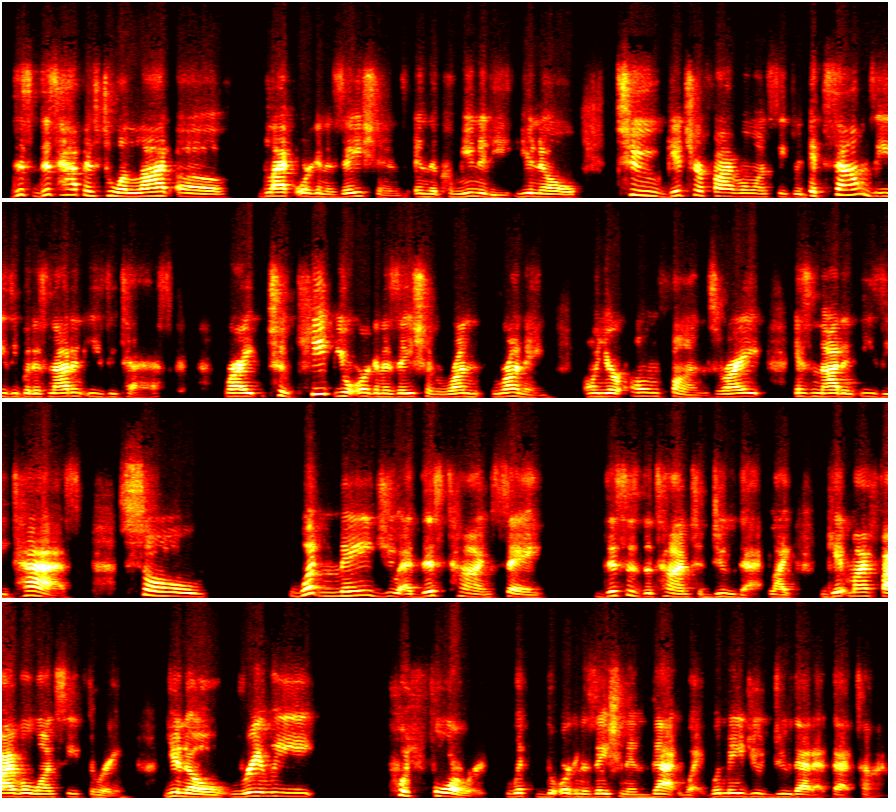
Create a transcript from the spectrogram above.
this this happens to a lot of black organizations in the community you know to get your 501c3 it sounds easy but it's not an easy task right? To keep your organization run running on your own funds right? Is not an easy task. So what made you at this time say this is the time to do that like get my 501c3 you know really push forward with the organization in that way? What made you do that at that time?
